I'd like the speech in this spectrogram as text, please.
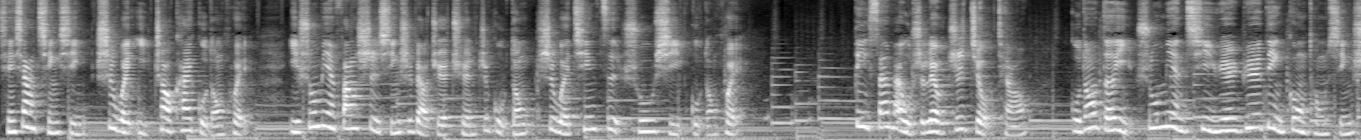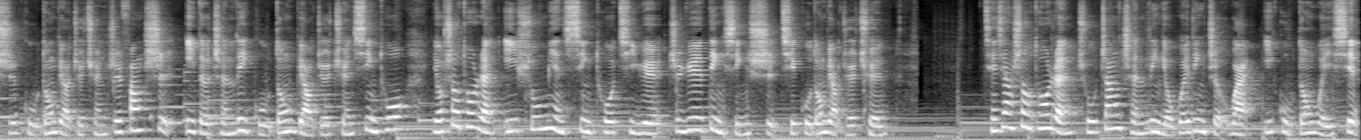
前项情形视为已召开股东会，以书面方式行使表决权之股东，视为亲自出席股东会。第三百五十六之九条，股东得以书面契约约定共同行使股东表决权之方式，亦得成立股东表决权信托，由受托人依书面信托契约之约定行使其股东表决权。前项受托人除章程另有规定者外，以股东为限。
